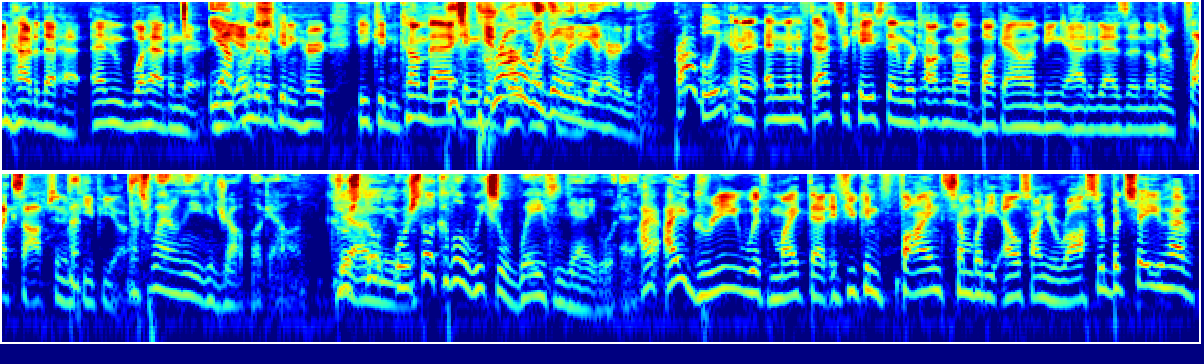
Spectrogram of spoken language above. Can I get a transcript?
And how did that happen? And what happened there? Yeah, he of ended course. up getting hurt. He can come back He's and get hurt. probably once going to again. get hurt again. Probably. And, and then if that's the case, then we're talking about Buck Allen being added as another flex option in PPR. That's why I don't think you can drop Buck Allen. 'Cause Yeah, we're, still, don't either. we're still a couple of weeks away from Danny Woodhead. I, I agree with Mike that if you can find somebody else on your roster, but say you have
